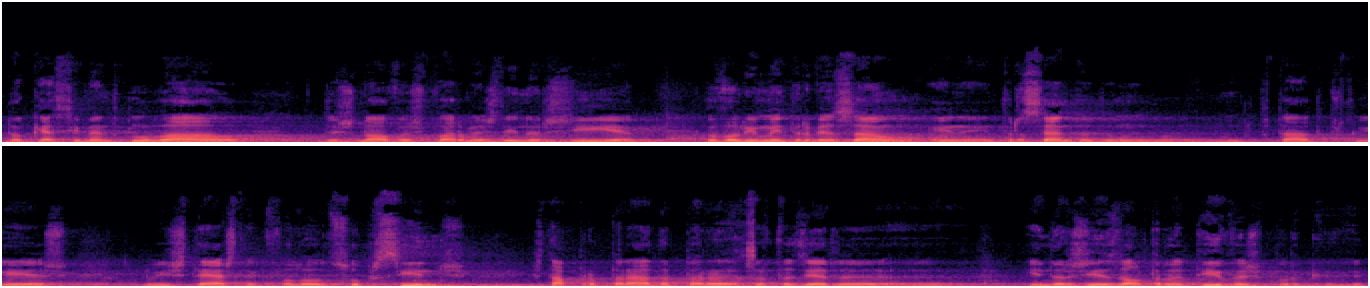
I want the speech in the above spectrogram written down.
do aquecimento global, das novas formas de energia. Houve ali uma intervenção interessante de um, deputado português, Luís Testa, que falou sobre Sines, está preparada para, fazer uh, energias alternativas, porque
